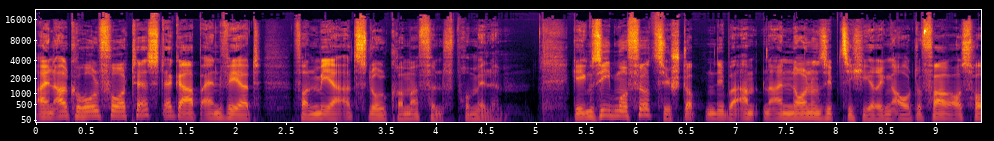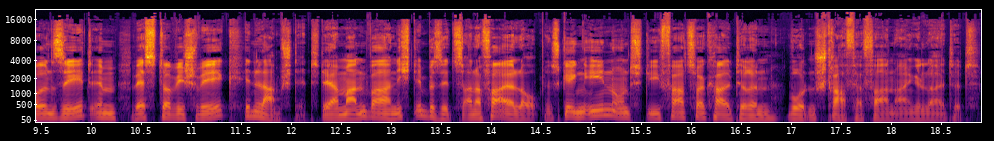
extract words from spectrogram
Ein Alkoholvortest ergab einen Wert von mehr als 0,5 Promille. Gegen 7.40 Uhr stoppten die Beamten einen 79-jährigen Autofahrer aus Hollenseet im Westerwischweg in Lamstedt. Der Mann war nicht im Besitz einer Fahrerlaubnis. Gegen ihn und die Fahrzeughalterin wurden Strafverfahren eingeleitet.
